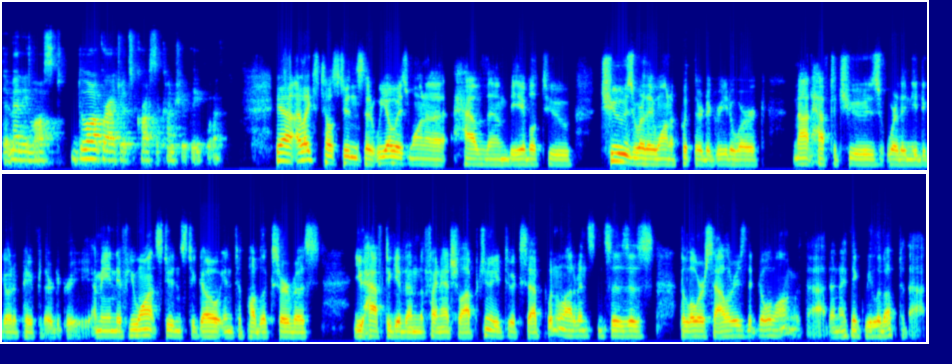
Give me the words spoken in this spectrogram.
that many lost law graduates across the country leave with. Yeah, I like to tell students that we always want to have them be able to choose where they want to put their degree to work not have to choose where they need to go to pay for their degree. I mean, if you want students to go into public service, you have to give them the financial opportunity to accept what in a lot of instances is the lower salaries that go along with that. And I think we live up to that.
